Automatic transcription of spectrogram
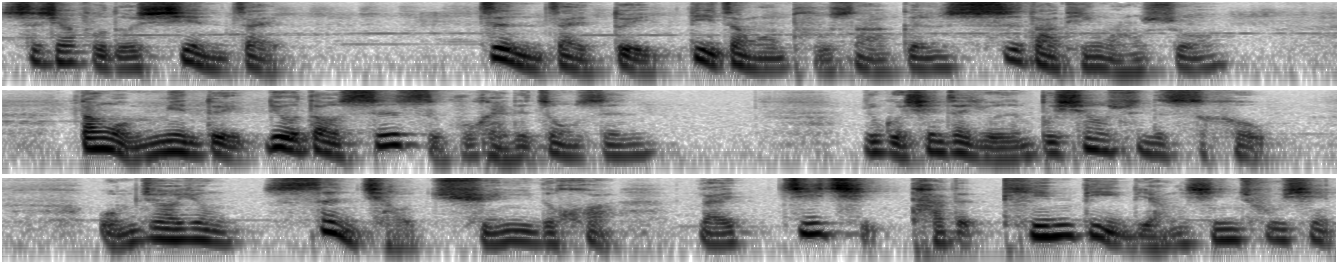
释迦佛陀现在正在对地藏王菩萨跟四大天王说：“当我们面对六道生死苦海的众生，如果现在有人不孝顺的时候，我们就要用善巧权宜的话来激起他的天地良心出现。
